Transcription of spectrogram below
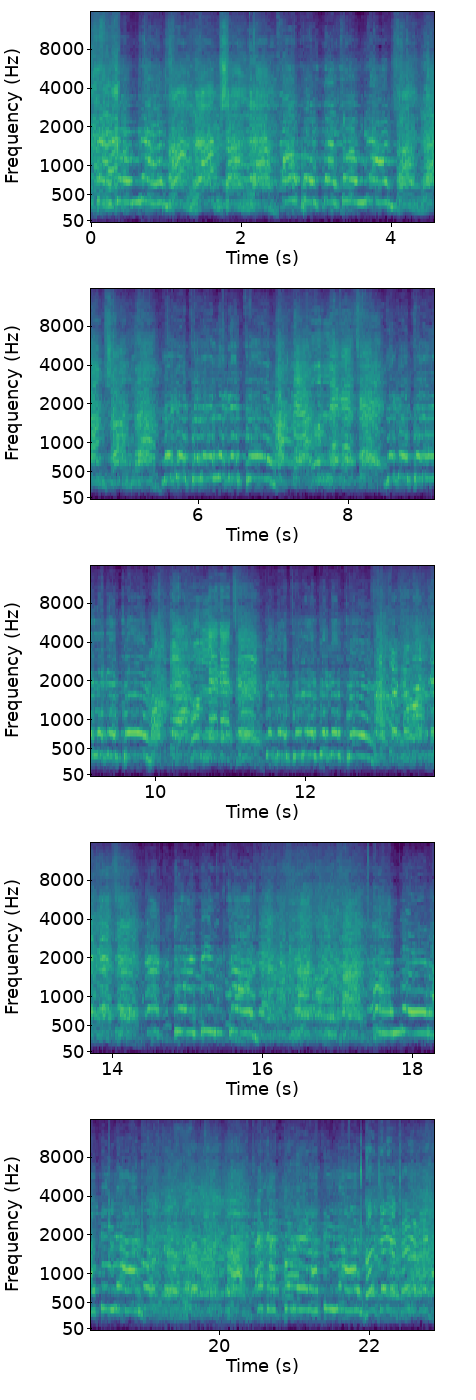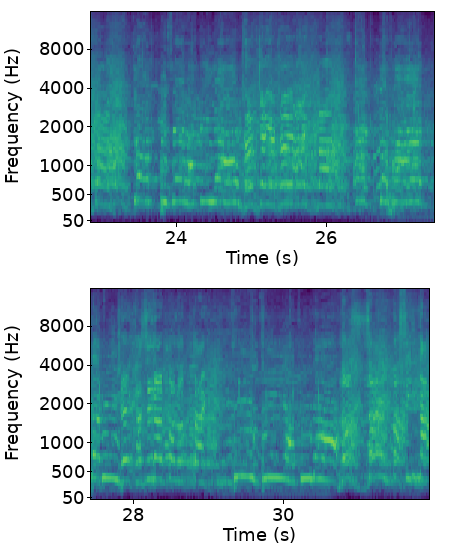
Thank you. হাসিনার পদত্যাগ। লজ্জায় বাসিন্দা।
